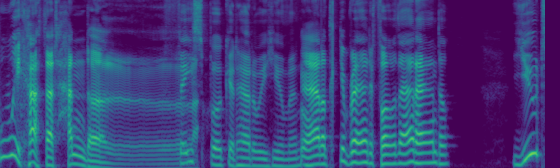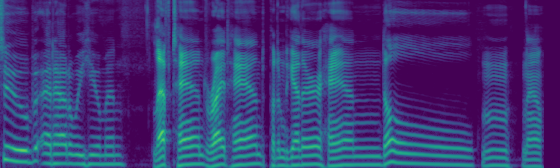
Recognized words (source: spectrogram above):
we got that handle. facebook at how do we human I don't think you're ready for that handle. youtube at how do we human Left hand, right hand, put them together. Handle. Mm, no.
